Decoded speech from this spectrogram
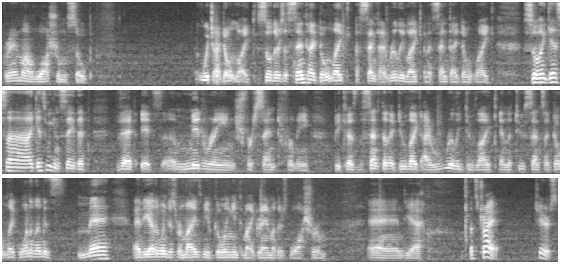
grandma washroom soap, which I don't like. So there's a scent I don't like, a scent I really like, and a scent I don't like. So I guess uh, I guess we can say that that it's mid-range for scent for me because the scent that I do like I really do like and the two scents I don't like one of them is meh and the other one just reminds me of going into my grandmother's washroom and yeah let's try it cheers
